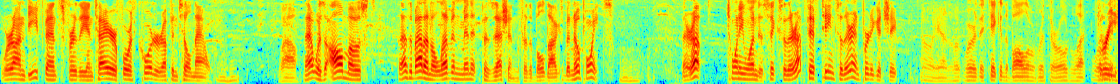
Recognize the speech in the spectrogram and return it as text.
were on defense for the entire fourth quarter up until now. Mm-hmm. Wow. That was almost, that was about an 11 minute possession for the Bulldogs, but no points. Mm-hmm. They're up 21 to 6, so they're up 15, so they're in pretty good shape. Oh, yeah. Where are they taking the ball over at their own, what? what Three.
